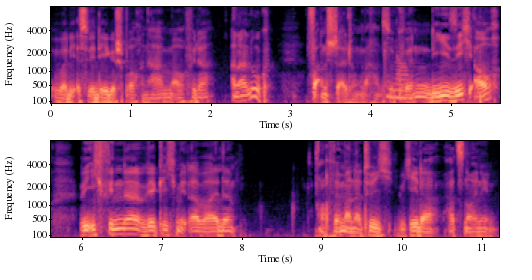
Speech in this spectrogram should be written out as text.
über die SWD gesprochen haben, auch wieder analog Veranstaltungen machen zu Genau. können, die sich auch, wie ich finde, wirklich mittlerweile, auch wenn man natürlich, jeder hat's noch in den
